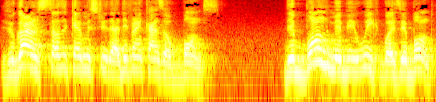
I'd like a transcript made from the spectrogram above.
If you go and study chemistry, there are different kinds of bonds. The bond may be weak, but it's a bond.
